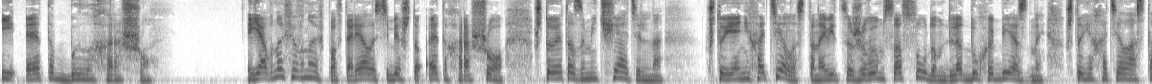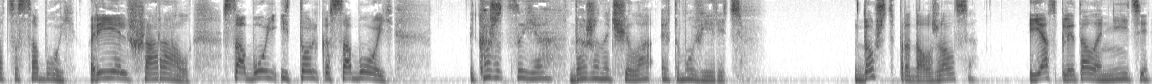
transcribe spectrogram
И это было хорошо. Я вновь и вновь повторяла себе, что это хорошо, что это замечательно — что я не хотела становиться живым сосудом для духа бездны, что я хотела остаться собой, Риэль Шарал, собой и только собой. И, кажется, я даже начала этому верить. Дождь продолжался. Я сплетала нити,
